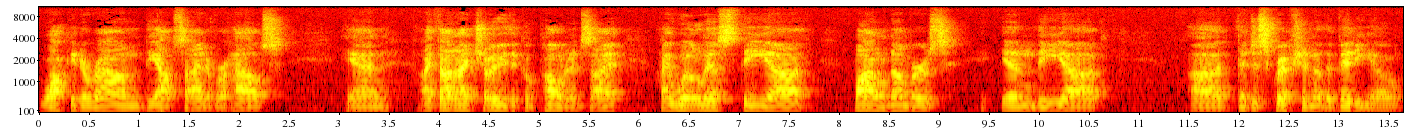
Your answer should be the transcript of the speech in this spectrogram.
walking around the outside of our house and I thought I'd show you the components. I, I will list the uh, model numbers in the, uh, uh, the description of the video.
